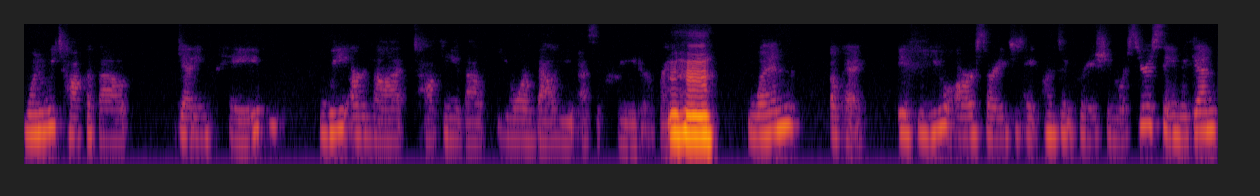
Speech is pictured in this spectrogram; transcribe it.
when we talk about getting paid, we are not talking about your value as a creator, right? hmm When, okay, if you are starting to take content creation more seriously, and again,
